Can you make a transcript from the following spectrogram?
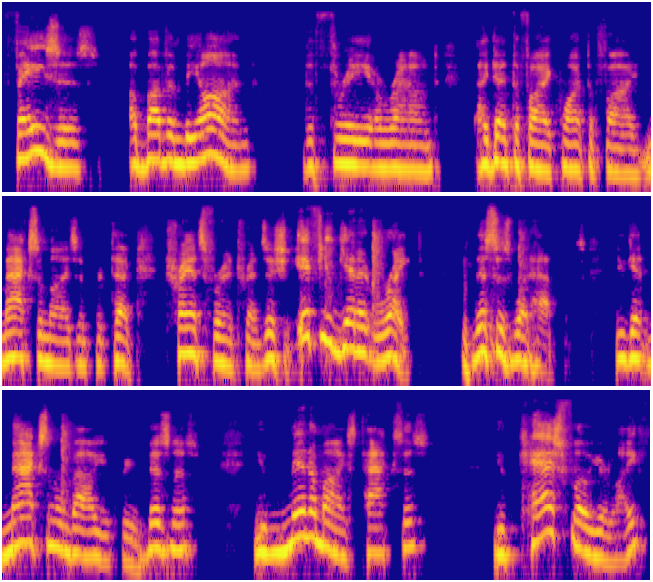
phases above and beyond the three around identify, quantify, maximize, and protect, transfer, and transition. If you get it right, this is what happens. You get maximum value for your business. You minimize taxes you cash flow your life.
